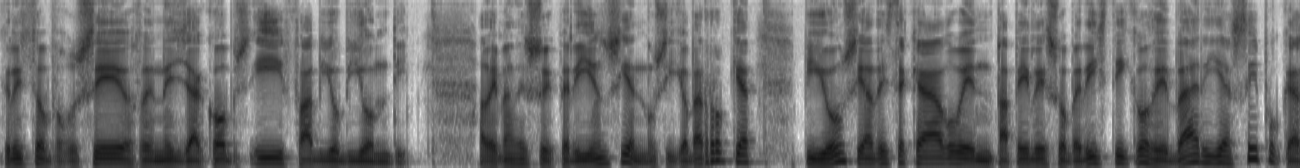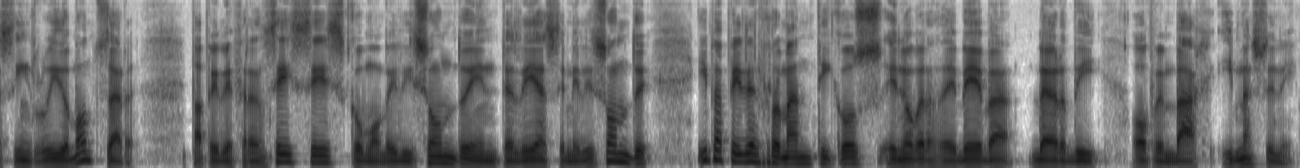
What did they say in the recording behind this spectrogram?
Christophe Rousset, René Jacobs y Fabio Biondi. Además de su experiencia en música barroca, Pio se ha destacado en papeles operísticos de varias épocas, incluido Mozart, papeles franceses como Melisonde en Teleas y Melisonde y papeles románticos en obras de Beba, Verdi, Offenbach y Massenet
